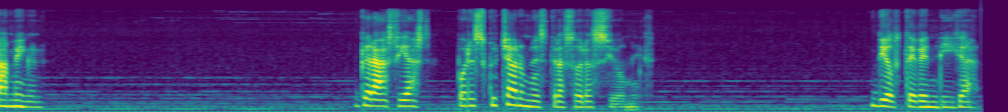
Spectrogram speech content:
Amén. Gracias por escuchar nuestras oraciones. Dios te bendiga.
